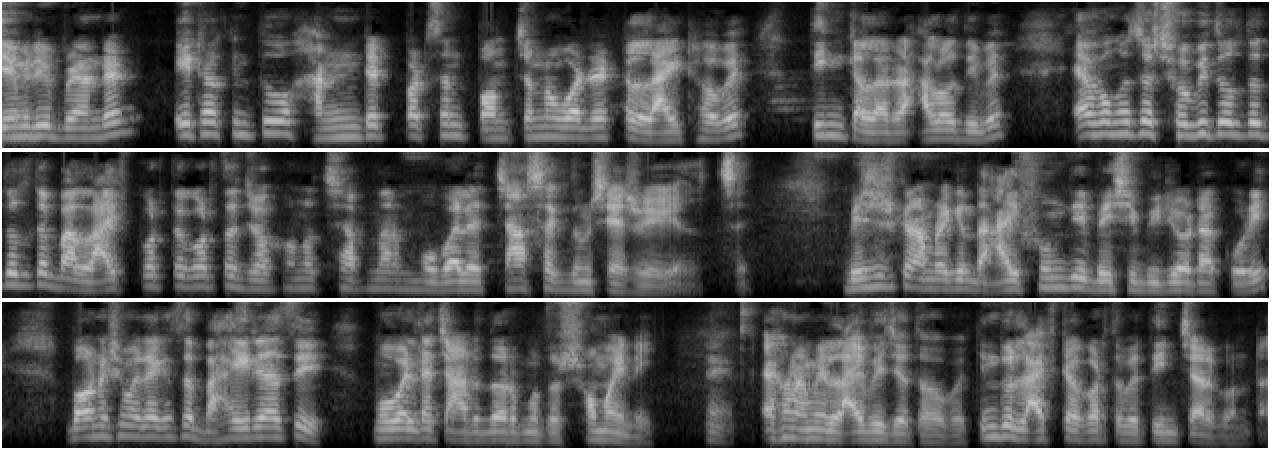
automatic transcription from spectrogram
জেমিরি ব্র্যান্ডের এটা কিন্তু হান্ড্রেড পার্সেন্ট পঞ্চান্ন ওয়ার্ডের একটা লাইট হবে তিন কালারের আলো দিবে। এবং হচ্ছে ছবি তুলতে তুলতে বা লাইভ করতে করতে যখন হচ্ছে আপনার মোবাইলের চার্জ একদম শেষ হয়ে যাচ্ছে। বিশেষ করে আমরা কিন্তু আইফোন দিয়ে বেশি ভিডিওটা করি। বা অনেক সময় দেখা যাচ্ছে বাইরে আছি মোবাইলটা চার্জ দেওয়ার মতো সময় নেই। হ্যাঁ। এখন আমি লাইভে যেতে হবে কিন্তু লাইভটা করতে হবে তিন চার ঘণ্টা।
